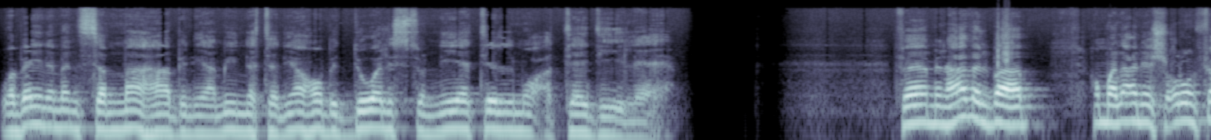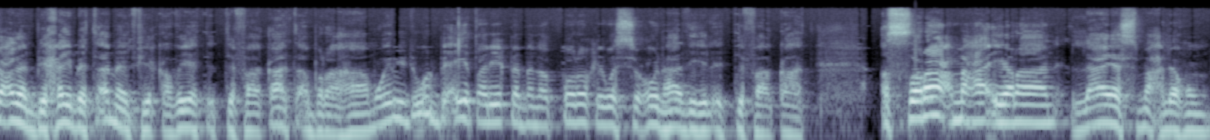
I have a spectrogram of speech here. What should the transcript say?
وبين من سماها بنيامين نتنياهو بالدول السنية المعتدلة. فمن هذا الباب هم الآن يشعرون فعلا بخيبة أمل في قضية اتفاقات أبراهام ويريدون بأي طريقة من الطرق يوسعون هذه الاتفاقات. الصراع مع إيران لا يسمح لهم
